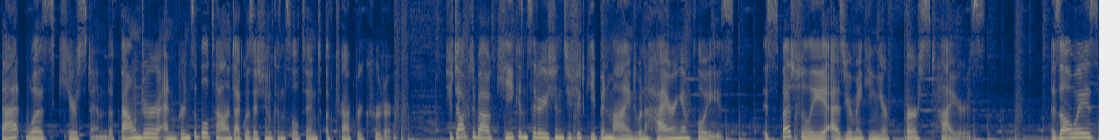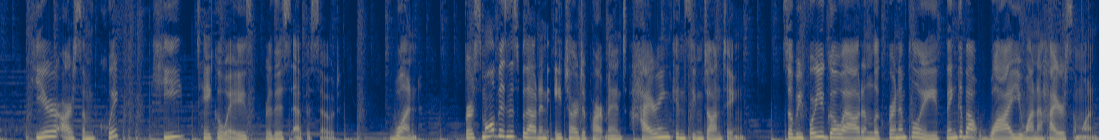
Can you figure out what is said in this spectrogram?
That was Keirsten, the founder and principal talent acquisition consultant of Trap Recruiter. She talked about key considerations you should keep in mind when hiring employees, especially as you're making your first hires. As always, here are some quick key takeaways for this episode. One, for a small business without an HR department, hiring can seem daunting. So before you go out and look for an employee, think about why you want to hire someone.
